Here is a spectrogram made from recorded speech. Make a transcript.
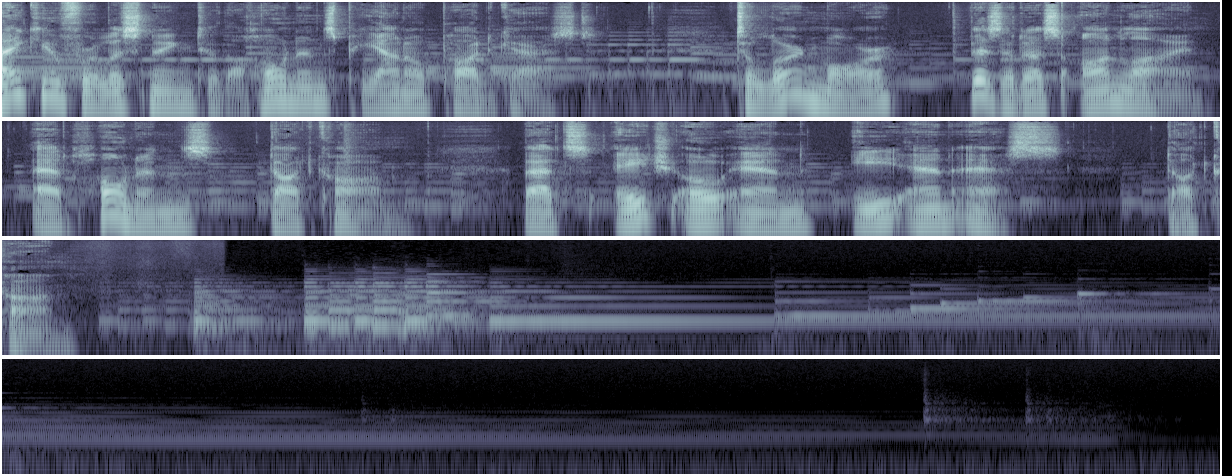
Thank you for listening to the Honens Piano Podcast. To learn more, visit us online at honens.com. That's H O N E N S dot com.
